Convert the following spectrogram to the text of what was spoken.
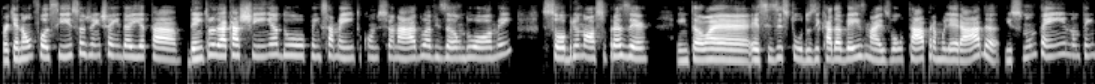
Porque não fosse isso, a gente ainda ia estar tá dentro da caixinha do pensamento condicionado, a visão do homem sobre o nosso prazer. Então, é, esses estudos e cada vez mais voltar para a mulherada, isso não tem, não tem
